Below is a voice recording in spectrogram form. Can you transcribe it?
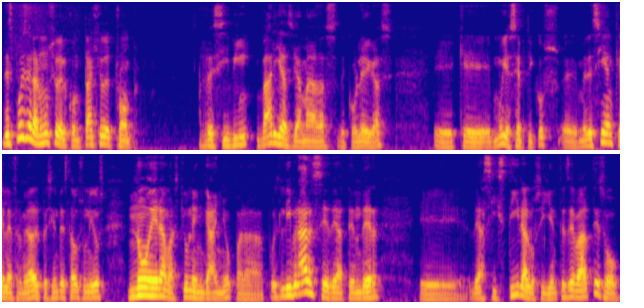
Después del anuncio del contagio de Trump, recibí varias llamadas de colegas eh, que, muy escépticos, eh, me decían que la enfermedad del presidente de Estados Unidos no era más que un engaño para pues, librarse de atender, eh, de asistir a los siguientes debates o,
